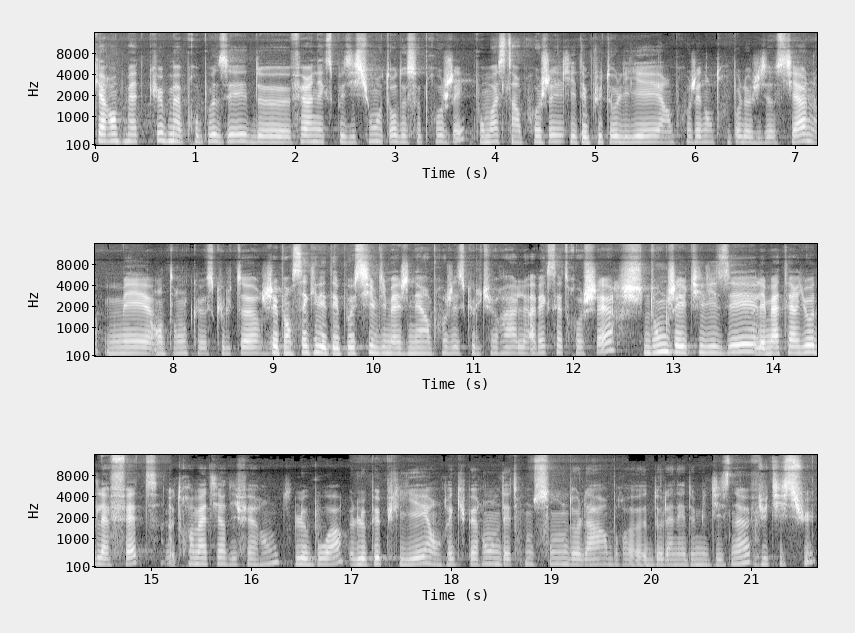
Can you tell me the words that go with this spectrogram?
40 mètres cubes m'a proposé de faire une exposition autour de ce projet. Pour moi, c'était un projet qui était plutôt lié à un projet d'anthropologie sociale, mais en tant que sculpteur, j'ai pensé qu'il était possible d'imaginer un projet sculptural avec cette recherche. Donc j'ai utilisé les matériaux de la fête, de trois matières différentes, le bois, le peuplier, en récupérant des tronçons de l'arbre de l'année 2019, du tissu,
